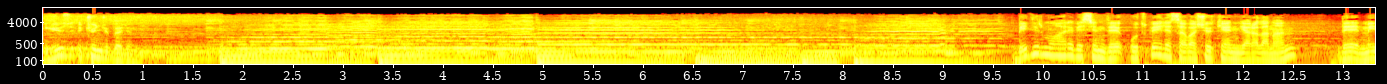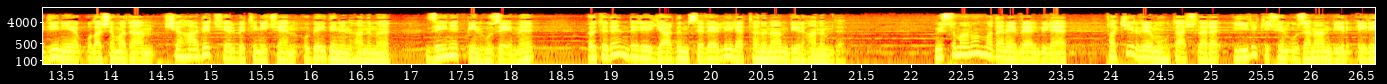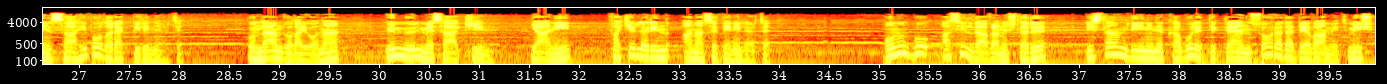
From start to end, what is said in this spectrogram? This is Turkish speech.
103. Bölüm Bedir Muharebesi'nde Utbe ile savaşırken yaralanan ve Medine'ye ulaşamadan şehadet şerbetini içen Ubeyde'nin hanımı Zeynep bin Huzeyme, öteden beri yardımseverliğiyle tanınan bir hanımdı. Müslüman olmadan evvel bile fakir ve muhtaçlara iyilik için uzanan bir elin sahibi olarak bilinirdi. Bundan dolayı ona Ümmül Mesakin yani fakirlerin anası denilirdi. Onun bu asil davranışları İslam dinini kabul ettikten sonra da devam etmiş,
